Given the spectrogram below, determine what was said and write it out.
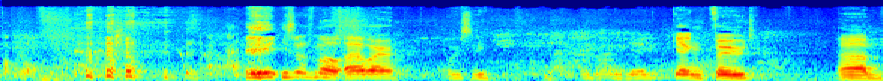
Fuck off. he's so small. Uh, we're obviously getting food. Um,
